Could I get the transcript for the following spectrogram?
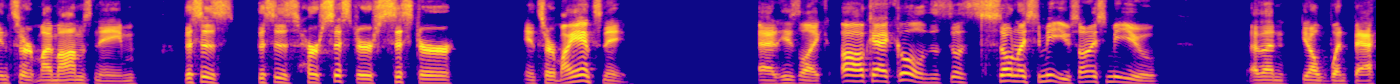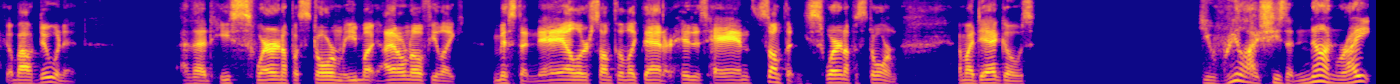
insert my mom's name. This is this is her sister, sister, insert my aunt's name. And he's like, Oh, okay, cool. This is so nice to meet you. So nice to meet you. And then, you know, went back about doing it. And then he's swearing up a storm. He might I don't know if he like missed a nail or something like that or hit his hand, something. He's swearing up a storm. And my dad goes, You realize she's a nun, right?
